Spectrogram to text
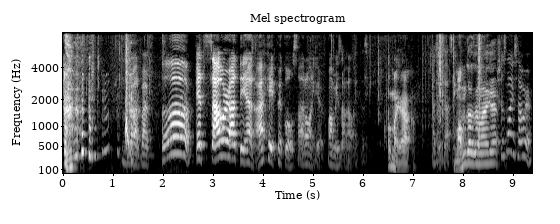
Zero out of five. Ugh. It's sour at the end. I hate pickles, so I don't like it. Mommy's not gonna like this. Oh my god. That's disgusting. Mom doesn't like it? She doesn't like sour.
